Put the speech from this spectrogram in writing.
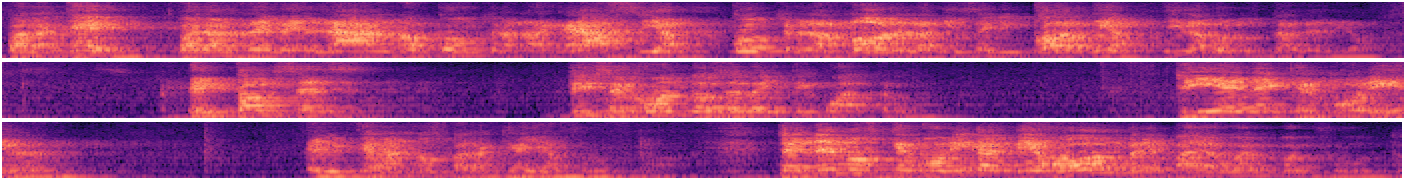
¿Para qué? Para rebelarnos contra la gracia, contra el amor, la misericordia y la voluntad de Dios. Entonces, dice Juan 12, 24, tiene que morir el grano para que haya fruto. Tenemos que morir al viejo hombre para buen, buen fruto.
